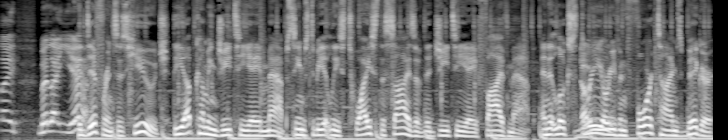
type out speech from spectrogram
Like, but like, yeah. The difference is huge. The upcoming GTA map seems to be at least twice the size of the GTA 5 map, and it looks three or even four times bigger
